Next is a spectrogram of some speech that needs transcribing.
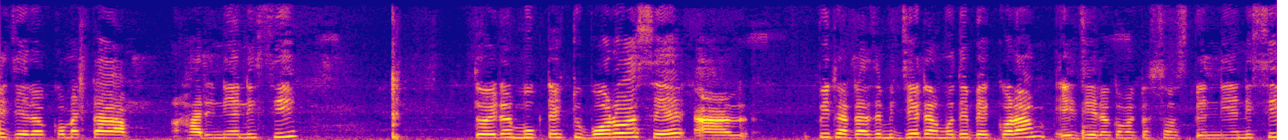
এই যে এরকম একটা হাড়ি নিয়ে নিছি। তো এটার মুখটা একটু বড় আছে, আর পিঠাটা যে আমি যেটার মধ্যে বেক করাম, এই যে এরকম একটা সসপ্যান নিয়ে নিছি।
